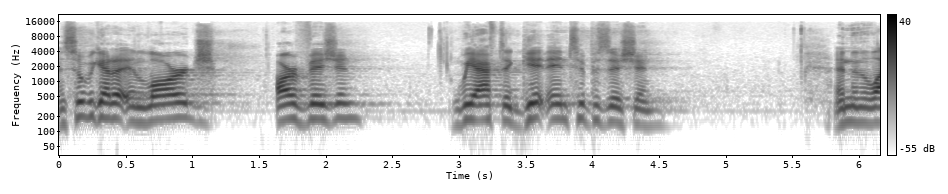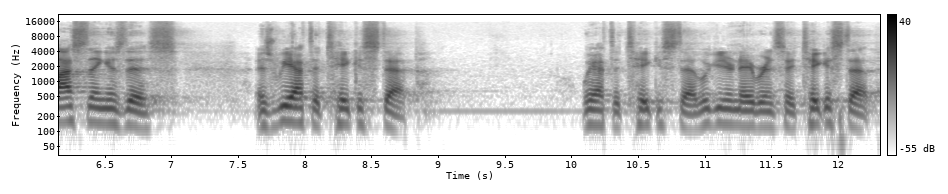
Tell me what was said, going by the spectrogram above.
And so we got to enlarge our vision. We have to get into position. And then the last thing is this is we have to take a step. We have to take a step. Look at your neighbor and say, take a step.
